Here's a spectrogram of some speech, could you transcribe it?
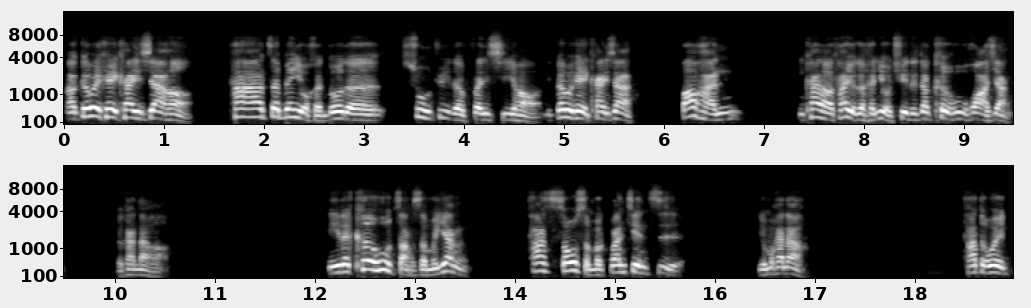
啊，各位可以看一下哈、哦，他这边有很多的数据的分析哈、哦，你各位可以看一下，包含你看到、哦、它有个很有趣的叫客户画像，有看到哈、哦？你的客户长什么样？他搜什么关键字？有没有看到？他都会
